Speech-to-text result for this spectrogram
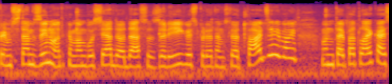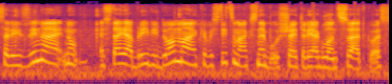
pirms tam zinot, ka man būs jādodas uz Rīgu, es, protams, ļoti pārdzīvoju. Un tāpat laikā es arī zināju, nu, es tajā brīdī domāju, ka visticamāk es nebūšu šeit arī Aglons svētkos.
